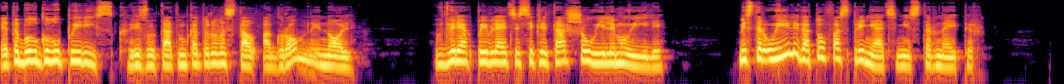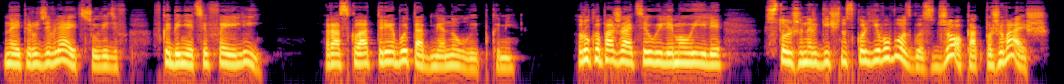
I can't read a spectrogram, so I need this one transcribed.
Это был глупый риск, результатом которого стал огромный ноль. В дверях появляется секретарша Уильям Уилли. «Мистер Уилли готов вас принять, мистер Нейпер». Нейпер удивляется, увидев в кабинете Фейли. Расклад требует обмена улыбками. Рукопожатие Уильяма Уилли столь же энергично, сколь его возглас. «Джо, как поживаешь?»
